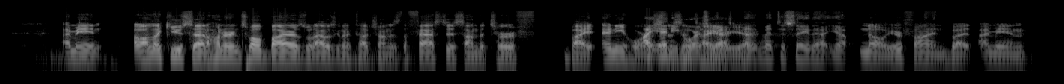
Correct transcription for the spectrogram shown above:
I mean, oh, like you said, 112 Beyers. What I was going to touch on is the fastest on the turf by any horse. By any this horse, entire yes. year. I meant to say that. Yep. No, you're fine. But I mean,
